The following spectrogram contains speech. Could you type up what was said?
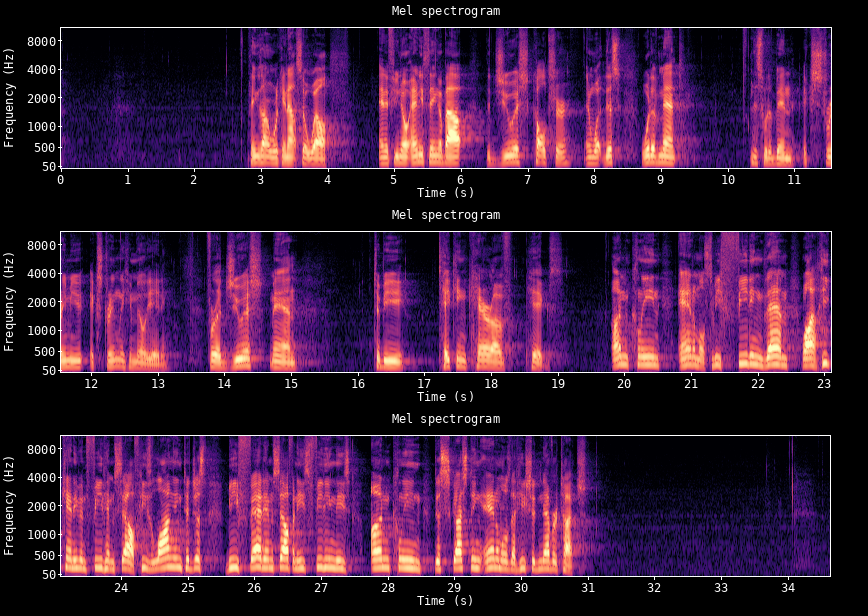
Things aren't working out so well. And if you know anything about the Jewish culture and what this would have meant, this would have been extremely, extremely humiliating for a Jewish man to be taking care of pigs, unclean animals, to be feeding them while he can't even feed himself. He's longing to just be fed himself, and he's feeding these unclean, disgusting animals that he should never touch.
